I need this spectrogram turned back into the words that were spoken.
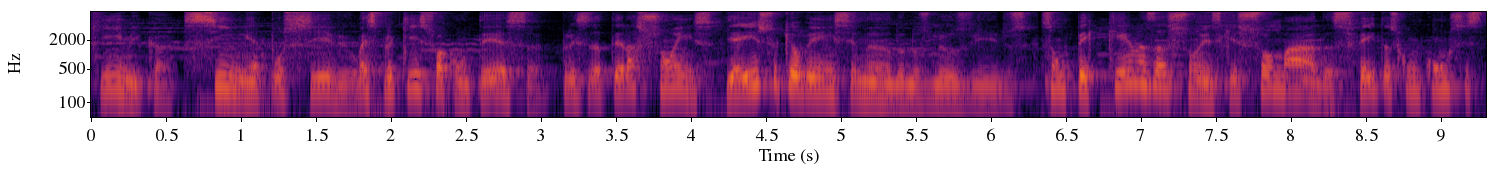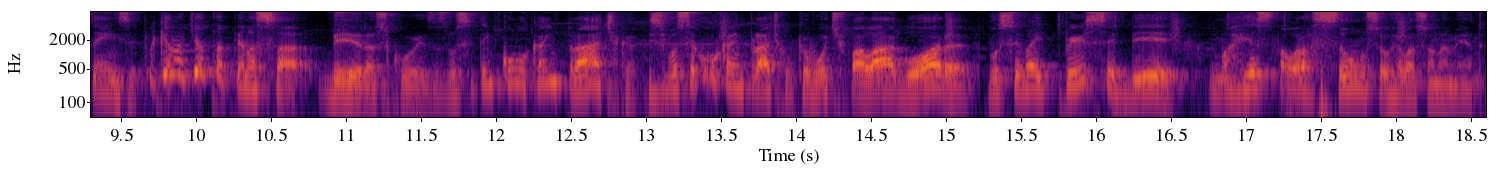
química? Sim, é possível. Mas para que isso aconteça, aconteça, precisa ter ações. E é isso que eu venho ensinando nos meus vídeos. São pequenas ações que somadas, feitas com consistência. Porque não adianta apenas saber as coisas, você tem que colocar em prática. E se você colocar em prática o que eu vou te falar agora, você vai perceber uma restauração no seu relacionamento.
